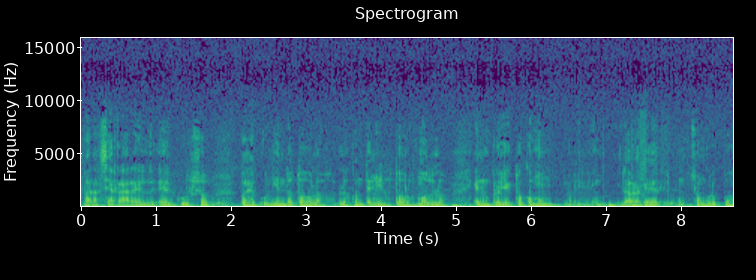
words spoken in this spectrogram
para cerrar el, curso, pues uniendo todos los, contenidos, todos los módulos en un proyecto común. la verdad que son grupos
